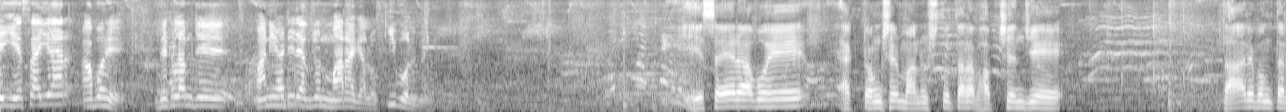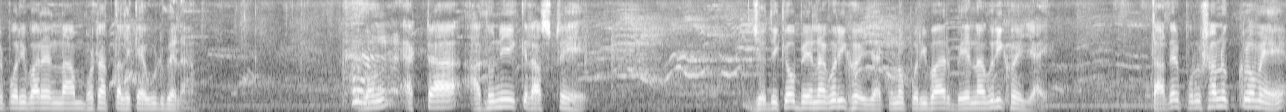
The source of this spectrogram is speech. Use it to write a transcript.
এই এসআইআর আবহে দেখলাম যে পানিহাটির একজন মারা গেল কি বলবেন? এসআইয়ের আবহে একটা অংশের মানুষ তো তারা ভাবছেন যে তার এবং তার পরিবারের নাম ভোটার তালিকায় উঠবে না। এবং একটা আধুনিক রাষ্ট্রে যদি কেউ বেনাগরিক হয়ে যায়, কোনো পরিবার বেনাগরিক হয়ে যায়, তাদের পুরুষানুক্রমে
